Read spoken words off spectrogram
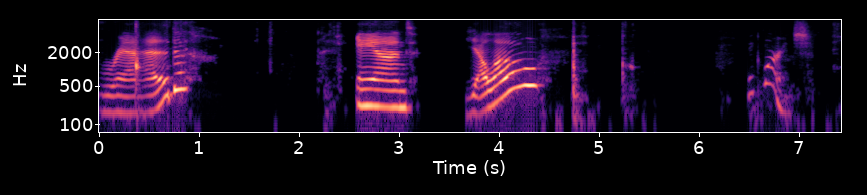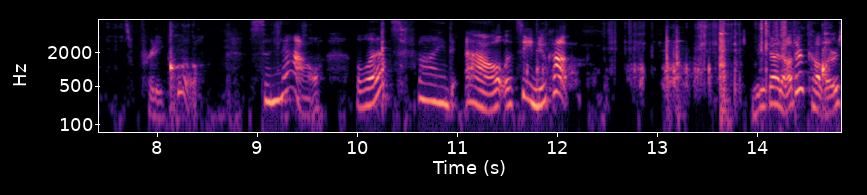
red and yellow make orange. It's pretty cool. So now let's find out. Let's see, new cup. We've got other colors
